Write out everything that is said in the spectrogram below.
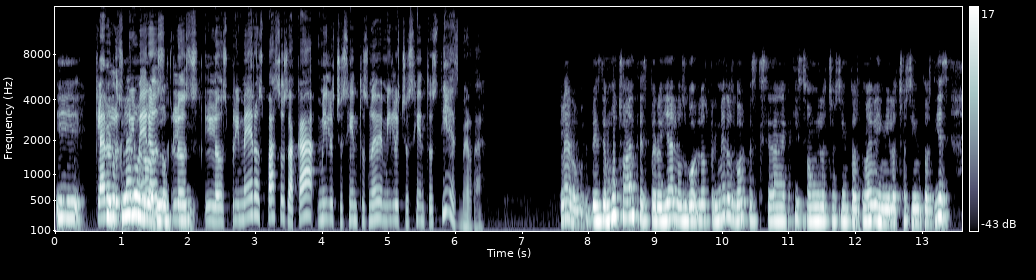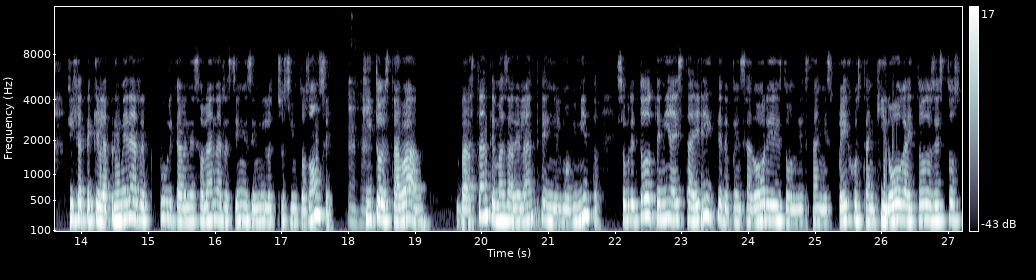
Eh, claro, los, primeros, los, los primeros pasos acá, 1809, 1810, ¿verdad? claro, desde mucho antes, pero ya los, los primeros golpes que se dan aquí son 1809 y 1810. Fíjate que la primera República Venezolana recién es en 1811. Quito estaba bastante más adelante en el movimiento. Sobre todo tenía esta élite de pensadores donde están Espejo, están Quiroga y todos estos,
